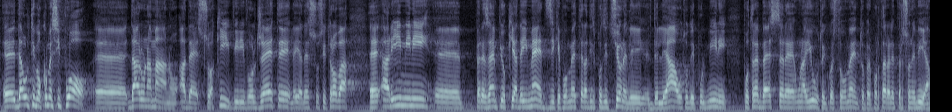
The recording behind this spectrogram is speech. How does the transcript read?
eh, da ultimo come si può eh, dare una mano adesso, a chi vi rivolgete, lei adesso si trova eh, a Rimini, per esempio chi ha dei mezzi che può mettere a disposizione dei, delle auto, dei pulmini, potrebbe essere un aiuto in questo momento per portare le persone via?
